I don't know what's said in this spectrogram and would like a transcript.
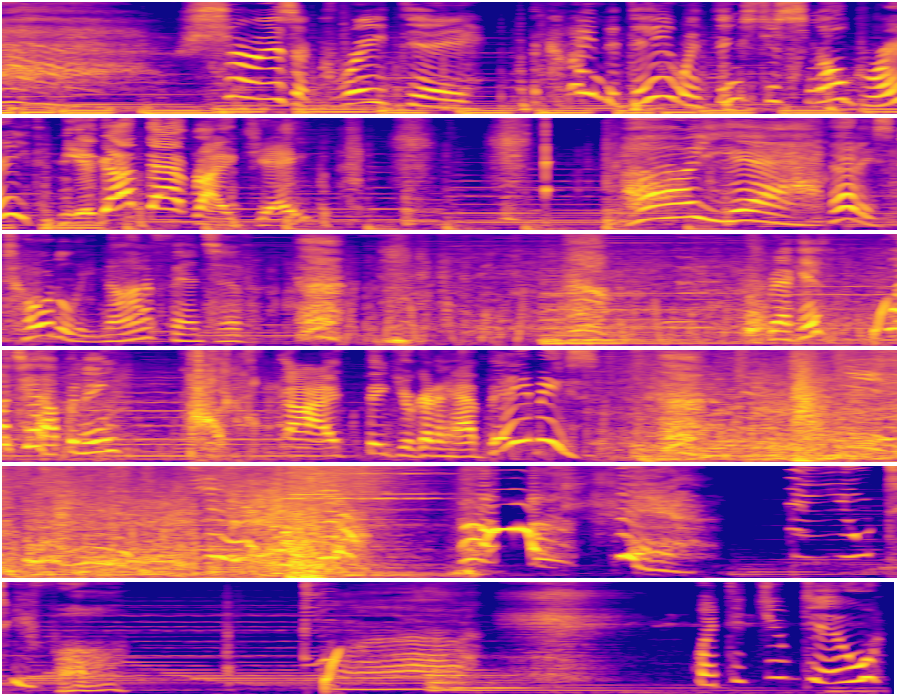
sure is a great day. Kind of day when things just smell great. you got that right, Jay. Oh, yeah, that is totally not offensive. Rekkit, what's happening? I think you're gonna have babies. there. Beautiful. Uh, what did you do?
